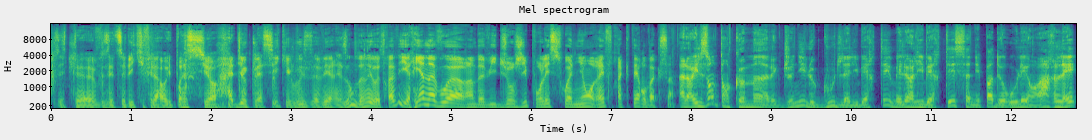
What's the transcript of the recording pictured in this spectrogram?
vous, êtes, euh, vous êtes celui qui fait la revue de presse sur Radio Classique et vous avez raison de donner votre avis. Rien à voir, hein, David Jourgi, pour les soignants réfractaires au vaccin. Alors ils ont en commun avec Johnny le goût de la liberté, mais leur liberté, ça n'est pas de rouler en Harley,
